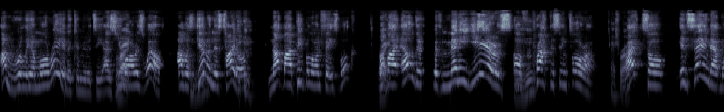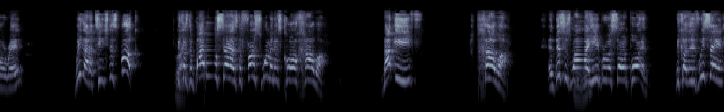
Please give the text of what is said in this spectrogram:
I'm really a more in the community, as you right. are as well. I was mm-hmm. given this title not by people on Facebook, but by elders with many years of mm-hmm. practicing Torah. That's right. Right? So, in saying that, Moray, we got to teach this book. Right. Because the Bible says the first woman is called Hawa, not Eve, Hawa. And this is why mm-hmm. Hebrew is so important. Because if we say in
